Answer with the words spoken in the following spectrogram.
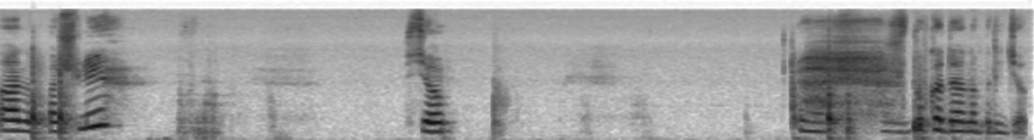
Ладно, пошли. Все. Жду, когда она придет.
